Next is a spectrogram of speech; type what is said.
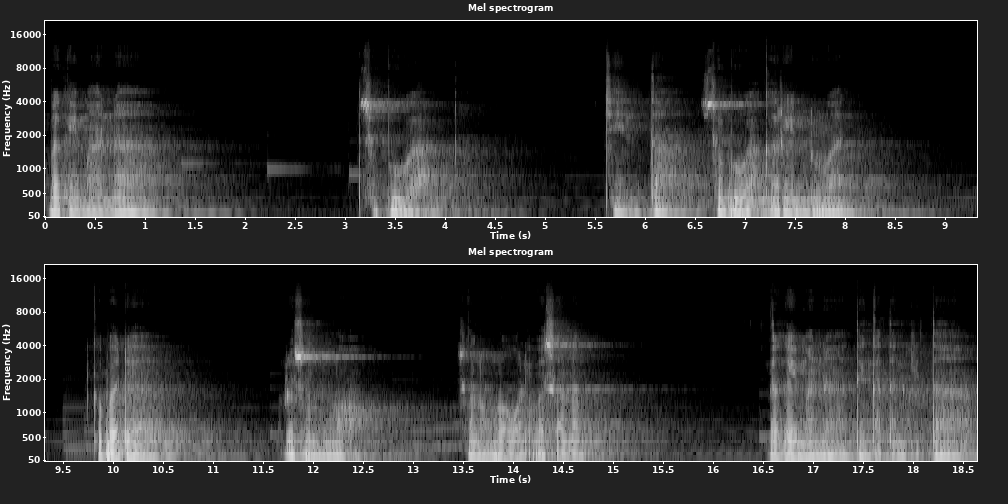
bagaimana sebuah cinta, sebuah kerinduan kepada Rasulullah Shallallahu Alaihi Wasallam. Bagaimana tingkatan kita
